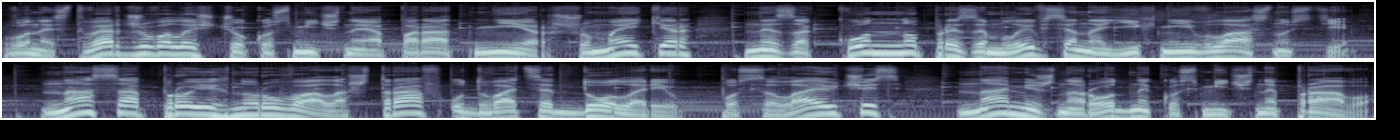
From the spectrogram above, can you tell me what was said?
Вони стверджували, що космічний апарат Нір Шумейкер незаконно приземлився на їхній власності. НАСА проігнорувала штраф у 20 доларів, посилаючись на міжнародне космічне право.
